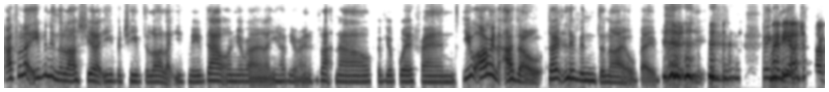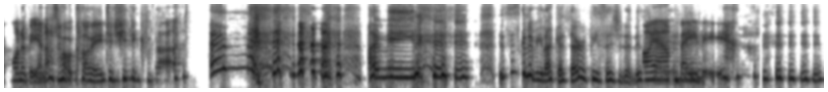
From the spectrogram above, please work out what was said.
I feel like even in the last year, like you've achieved a lot. Like you've moved out on your own, like you have your own flat now with your boyfriend. You are an adult. Don't live in denial, babe. Like, you- Maybe. I just don't want to be an adult, Chloe. Did you think of that? Um, I mean, this is going to be like a therapy session at this. I am baby.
